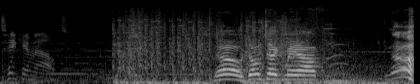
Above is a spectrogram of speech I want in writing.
Take him out. No, don't take me out. No.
